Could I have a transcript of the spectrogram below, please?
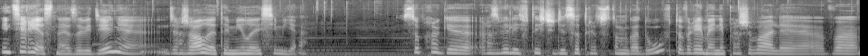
интересное заведение держала эта милая семья. Супруги развелись в 1936 году. В то время они проживали в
